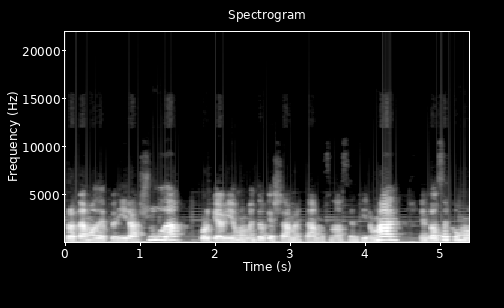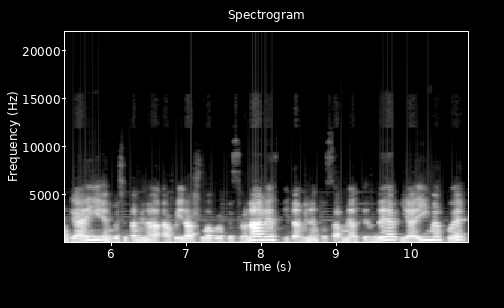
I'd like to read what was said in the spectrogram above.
tratamos de pedir ayuda, porque había un momento que ya me estaba empezando a sentir mal, entonces como que ahí empecé también a, pedir ayuda a profesionales y también a empezarme a atender y ahí me fue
